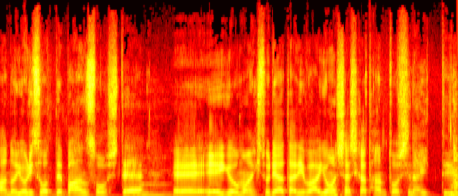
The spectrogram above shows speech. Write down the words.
あの寄り添って伴走して、うん、えー、営業マン1人当たりは4社しか担当しないっていう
